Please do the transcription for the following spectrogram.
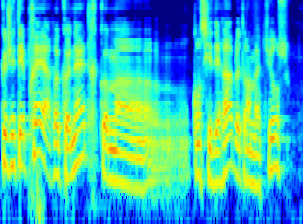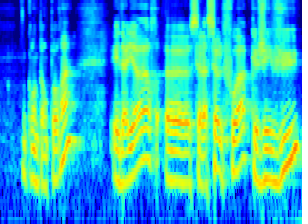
que j'étais prêt à reconnaître comme un considérable dramaturge contemporain. Et d'ailleurs, euh, c'est la seule fois que j'ai vu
